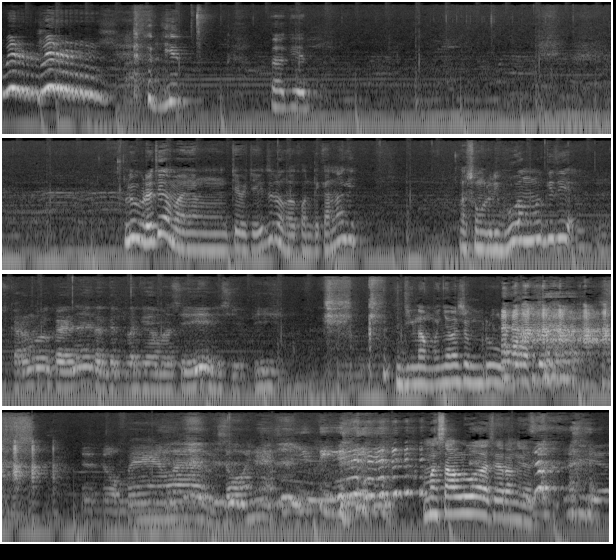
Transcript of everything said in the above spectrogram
wir wir. Kaget. Kaget. Lu berarti sama yang cewek-cewek itu udah gak kontekan lagi? Langsung lu dibuang lu gitu ya? Sekarang lu kayaknya deket lagi sama si ini Siti. Anjing namanya langsung berubah. Novela, Sonya, Siti. sama Salwa sekarang ya? Iya.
